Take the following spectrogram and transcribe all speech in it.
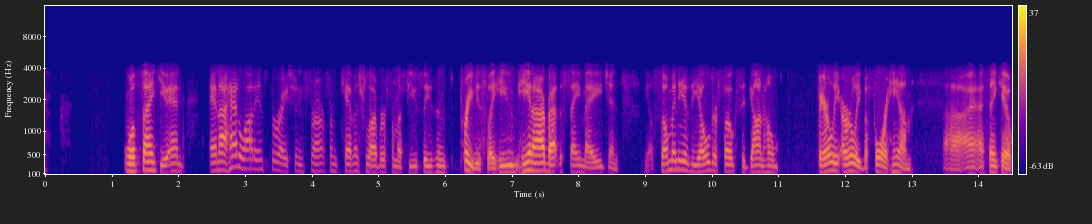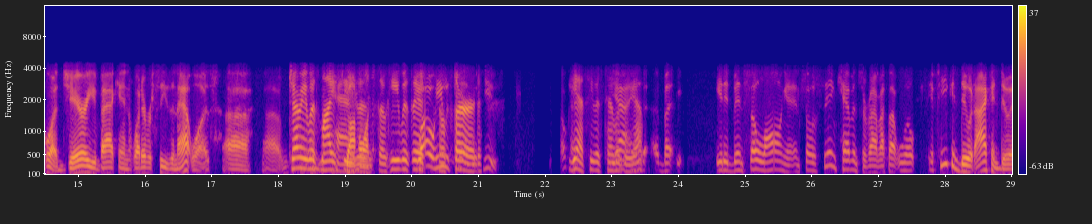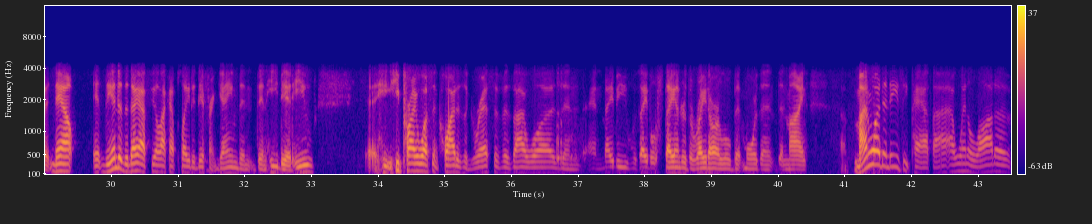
Well, thank you. And and I had a lot of inspiration from from Kevin Schlehuber from a few seasons previously. He he and I are about the same age, and you know, so many of the older folks had gone home fairly early before him. Uh, I, I think uh, what Jerry back in whatever season that was. Uh, uh, Jerry was my Ten. season, on- so he was there Whoa, he till was third. with you. Okay. Yes, he was ten yeah, me. Yep. uh, but it had been so long, and so seeing Kevin survive, I thought, well, if he can do it, I can do it. Now, at the end of the day, I feel like I played a different game than than he did. He he he probably wasn't quite as aggressive as I was, and and maybe was able to stay under the radar a little bit more than than mine. Mine wasn't an easy path. I, I went a lot of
